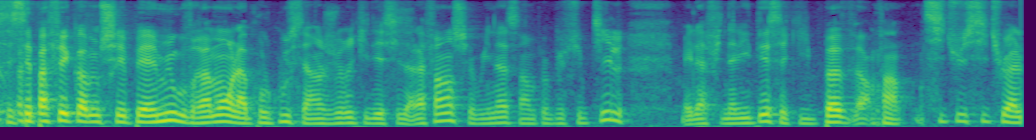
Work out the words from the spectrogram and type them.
c'est pas fait comme chez PMU où vraiment, là pour le coup, c'est un jury qui décide à la fin. Chez Wina, c'est un peu plus subtil. Mais la finalité, c'est qu'ils peuvent. Enfin, si tu, si tu, as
